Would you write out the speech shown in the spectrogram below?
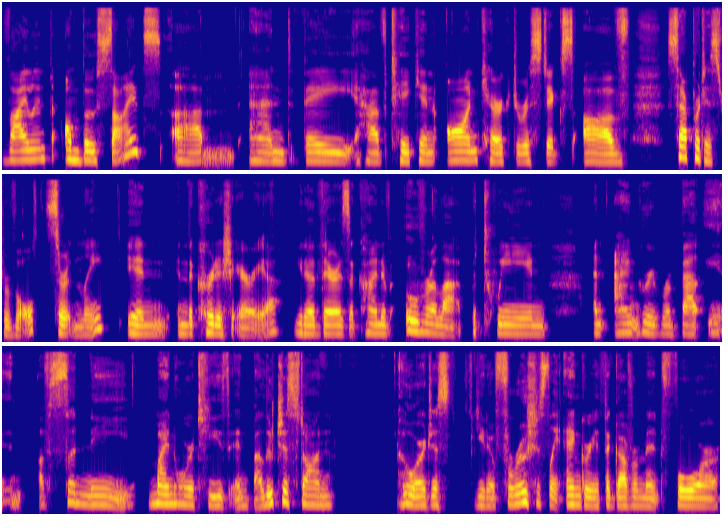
violent on both sides, um, and they have taken on characteristics of separatist revolt, certainly in in the Kurdish area. You know, there is a kind of overlap between an angry rebellion of Sunni minorities in Baluchistan who are just, you know, ferociously angry at the government for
